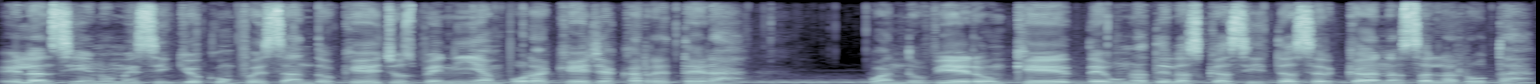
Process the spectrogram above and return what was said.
el anciano me siguió confesando que ellos venían por aquella carretera, cuando vieron que de una de las casitas cercanas a la ruta,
